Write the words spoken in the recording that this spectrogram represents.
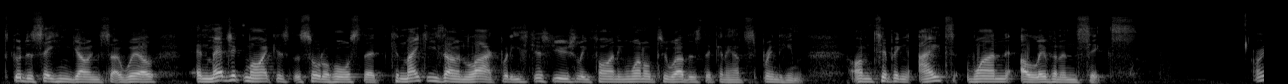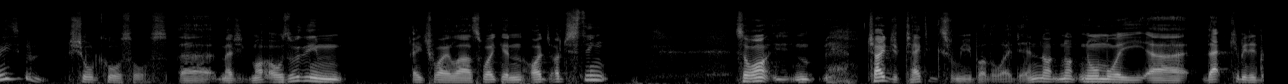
It's good to see him going so well. And Magic Mike is the sort of horse that can make his own luck, but he's just usually finding one or two others that can outsprint him. I'm tipping 8, 1, 11, and 6. I mean, he's a good short course horse, uh, Magic Mike. I was with him each way last week, and I, I just think. So, I, change of tactics from you, by the way, Dan. Not not normally uh, that committed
